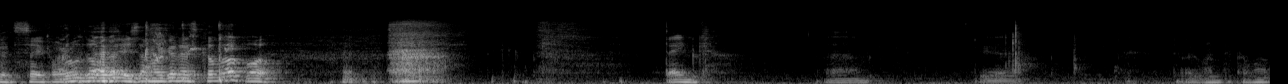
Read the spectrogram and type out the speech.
if I rolled all these, am I going to come up or? Dang. Um, yeah. Do I want to come up?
